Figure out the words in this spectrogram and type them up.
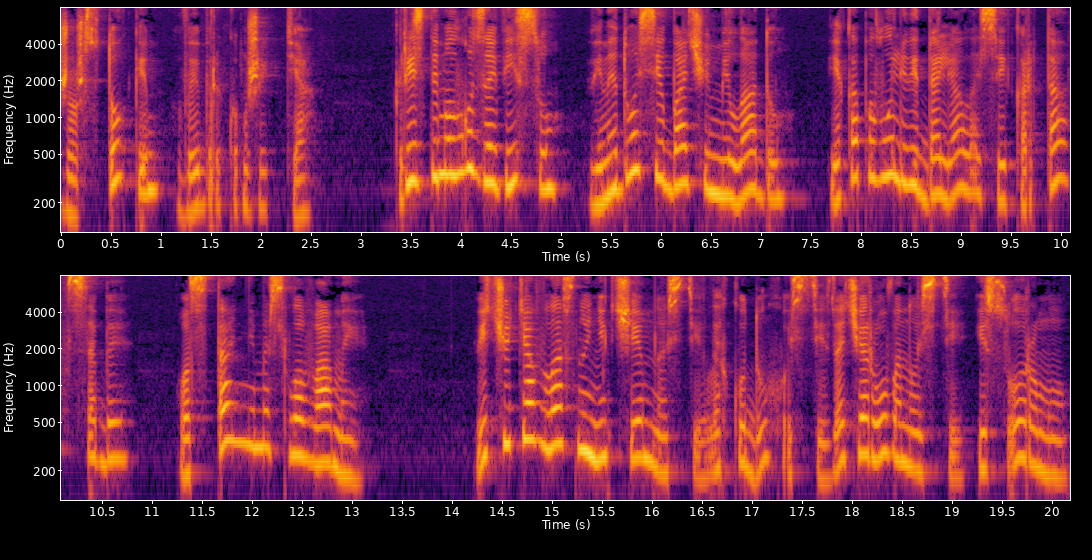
жорстоким вибриком життя. Крізь димову завісу він і досі бачив міладу, яка поволі віддалялася і картав себе останніми словами. Відчуття власної нікчемності, легкодухості, зачарованості і сорому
